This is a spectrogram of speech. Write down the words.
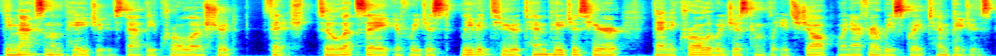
the maximum pages that the crawler should finish. So let's say if we just leave it to 10 pages here, then the crawler will just complete its job whenever we scrape 10 pages.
